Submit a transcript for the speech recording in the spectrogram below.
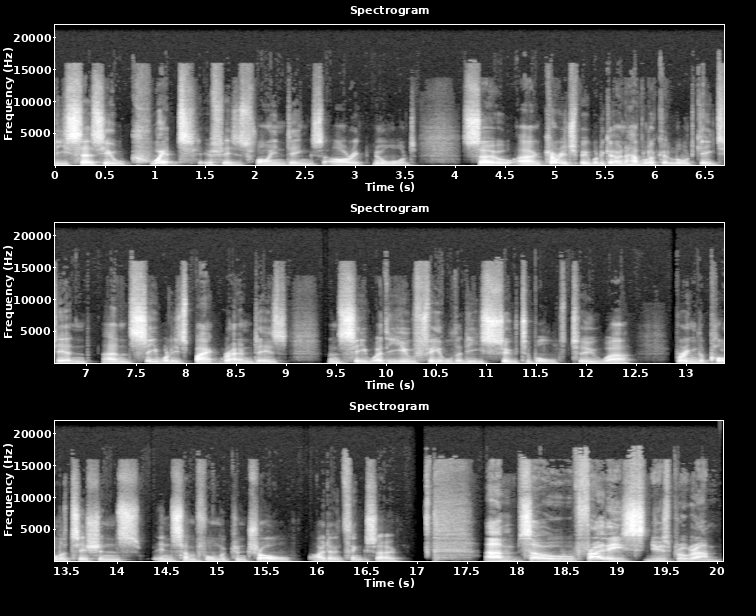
but he says he'll quit if his findings are ignored. So I encourage people to go and have a look at Lord Geety and, and see what his background is and see whether you feel that he's suitable to uh, bring the politicians in some form of control. I don't think so. Um, so Friday's news program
